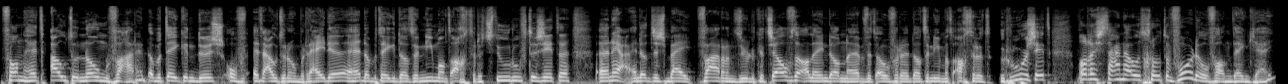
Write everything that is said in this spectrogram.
van het autonoom varen? Dat betekent dus, of het autonoom rijden, hè, dat betekent dat er niemand achter het stuur hoeft te zitten. Uh, nou ja, en dat is bij varen natuurlijk hetzelfde, alleen dan hebben we het over uh, dat er niemand achter het roer zit. Wat is daar nou het grote voordeel van, denk jij?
